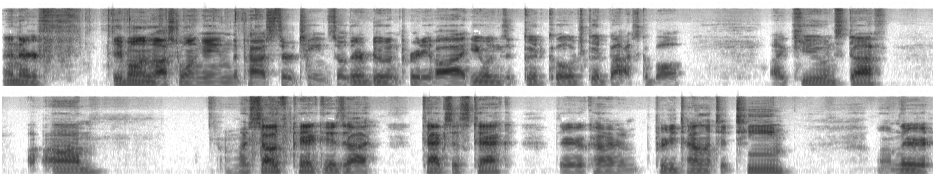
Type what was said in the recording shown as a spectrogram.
and they're they've only lost one game the past 13, so they're doing pretty high. Ewing's a good coach, good basketball IQ and stuff. Um, my South pick is uh, Texas Tech. They're kind of pretty talented team. Um, they're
